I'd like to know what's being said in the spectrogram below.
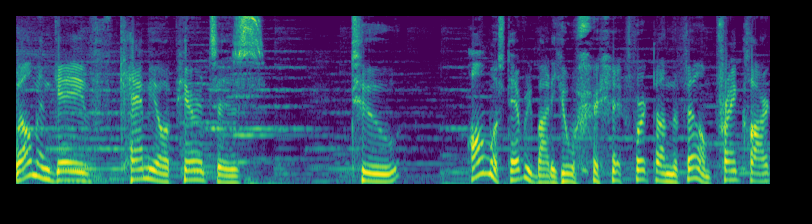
Wellman gave cameo appearances to almost everybody who worked on the film. Frank Clark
